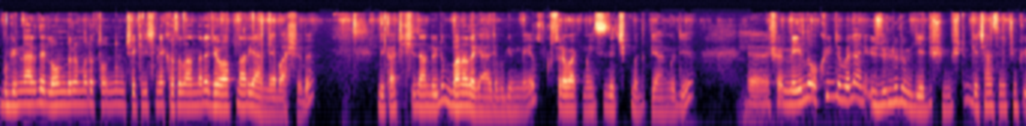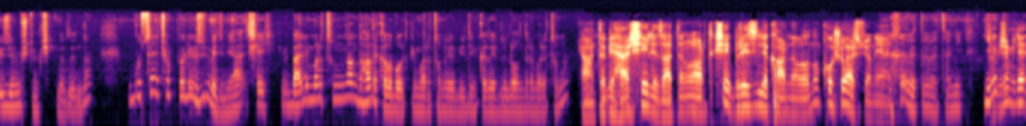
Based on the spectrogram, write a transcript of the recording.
Bugünlerde Londra Maratonu'nun çekilişine katılanlara cevaplar gelmeye başladı. Birkaç kişiden duydum. Bana da geldi bugün mail. Kusura bakmayın size çıkmadı piyango diye. Ee, şöyle maili okuyunca böyle hani üzülürüm diye düşünmüştüm. Geçen sene çünkü üzülmüştüm çıkmadığında. Bu sene çok böyle üzülmedim ya. Şey Berlin Maratonu'ndan daha da kalabalık bir maratonu bildiğim kadarıyla Londra Maratonu. Ya tabii her şeyle zaten o artık şey Brezilya Karnavalı'nın koşu versiyonu yani. evet evet hani yine tabii de... yine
